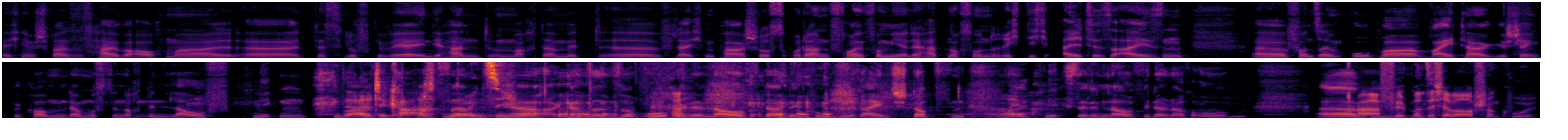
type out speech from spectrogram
Ich nehme spaßeshalber auch mal äh, das Luftgewehr in die Hand und mache damit äh, vielleicht ein paar Schuss. Oder ein Freund von mir, der hat noch so ein richtig altes Eisen äh, von seinem Opa weitergeschenkt bekommen. Da musste noch den Lauf knicken. Der alte quasi. Kannst K98 Dann, ja, noch. kannst dann so oben in den Lauf da eine Kugel reinstopfen. Ah, Dann ja. knickst du den Lauf wieder nach oben. Ah, Ähm, fühlt man sich aber auch schon cool.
